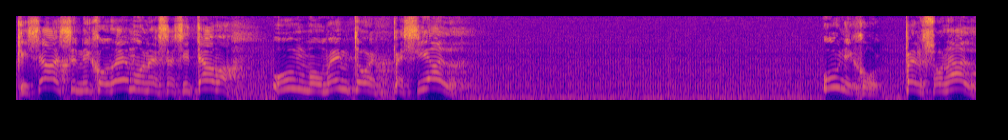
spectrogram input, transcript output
Quizás Nicodemo necesitaba un momento especial, único, personal.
